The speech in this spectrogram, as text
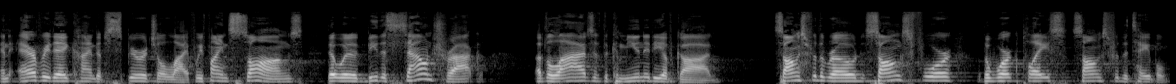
an everyday kind of spiritual life. We find songs that would be the soundtrack of the lives of the community of God. Songs for the road, songs for the workplace, songs for the table.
